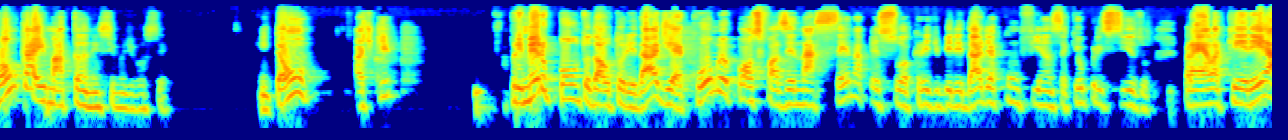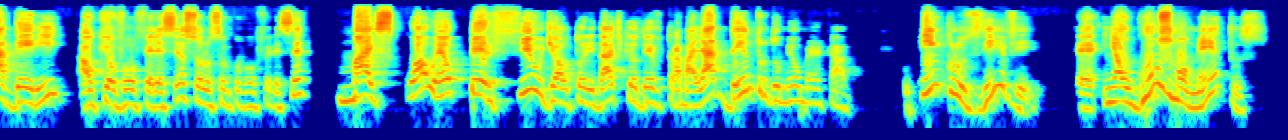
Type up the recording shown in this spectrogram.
vão cair matando em cima de você. Então, acho que primeiro ponto da autoridade é como eu posso fazer nascer na pessoa a credibilidade e a confiança que eu preciso para ela querer aderir ao que eu vou oferecer, a solução que eu vou oferecer, mas qual é o perfil de autoridade que eu devo trabalhar dentro do meu mercado. Inclusive, é, em alguns momentos,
